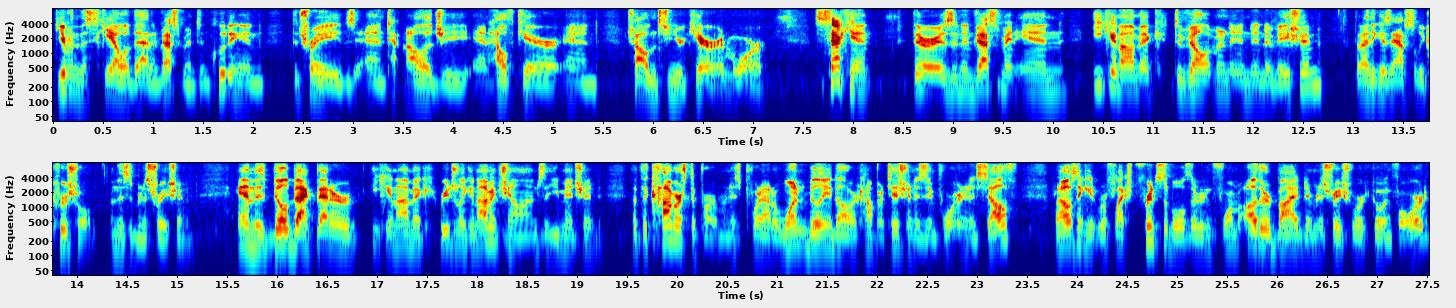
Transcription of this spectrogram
given the scale of that investment, including in the trades and technology and healthcare and child and senior care and more. Second, there is an investment in economic development and innovation that I think is absolutely crucial in this administration and this Build Back Better economic regional economic challenge that you mentioned that the Commerce Department has put out a one billion dollar competition is important in itself. But I also think it reflects principles that inform other Biden administration work going forward.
